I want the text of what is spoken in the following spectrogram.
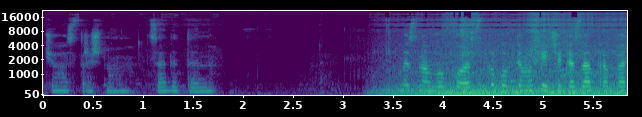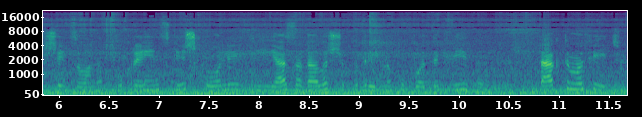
Чого страшного, це дитина. Ми знову в костку, бо в Тимофійчика завтра перший дзвоник в українській школі, і я згадала, що потрібно купити квіти. Так, Тимофійчик?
